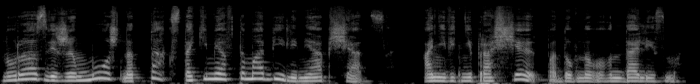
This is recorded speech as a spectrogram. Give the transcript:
Но разве же можно так с такими автомобилями общаться? Они ведь не прощают подобного вандализма.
